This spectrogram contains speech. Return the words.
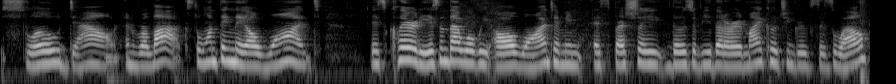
slow down and relax. The one thing they all want is clarity. Isn't that what we all want? I mean, especially those of you that are in my coaching groups as well.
